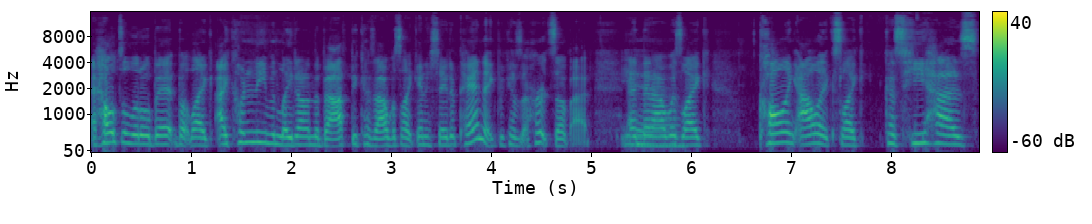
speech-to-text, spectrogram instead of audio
it helped a little bit, but like I couldn't even lay down in the bath because I was like in a state of panic because it hurt so bad. And then I was like calling Alex like because he has.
